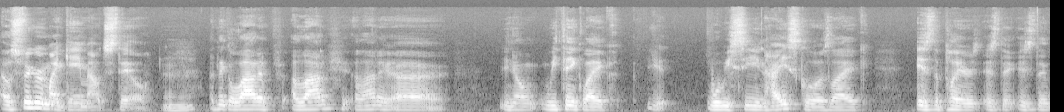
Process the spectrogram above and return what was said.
I was figuring my game out still. Mm-hmm. I think a lot of a lot of a lot of uh, you know we think like what we see in high school is like is the players is the is the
